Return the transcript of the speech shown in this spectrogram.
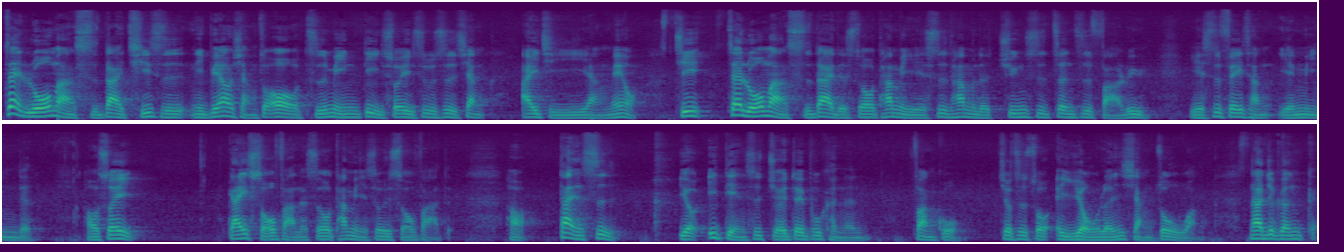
在罗马时代，其实你不要想说哦，殖民地，所以是不是像埃及一样？没有。其实，在罗马时代的时候，他们也是他们的军事、政治、法律也是非常严明的。好，所以该守法的时候，他们也是会守法的。好，但是有一点是绝对不可能放过，就是说，诶，有人想做王。那就跟凯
